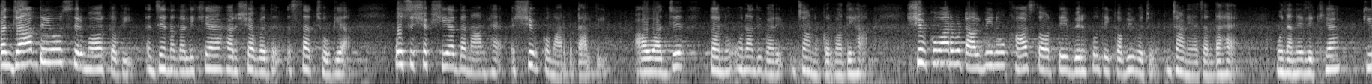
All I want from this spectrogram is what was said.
ਪੰਜਾਬ ਦੇ ਉਹ ਸਿਰਮੌਰ ਕਵੀ ਜਿਨ੍ਹਾਂ ਦਾ ਲਿਖਿਆ ਹਰ ਸ਼ਬਦ ਸੱਚ ਹੋ ਗਿਆ। ਉਸ ਸ਼ਖਸੀਅਤ ਦਾ ਨਾਮ ਹੈ ਸ਼ਿਵ ਕੁਮਾਰ ਬਟਾਲਵੀ। ਆਓ ਅੱਜ ਤੁਹਾਨੂੰ ਉਹਨਾਂ ਦੇ ਬਾਰੇ ਜਾਣੂ ਕਰਵਾਉਂਦੇ ਹਾਂ। ਸ਼ਿਵ ਕੁਮਾਰ ਬਟਾਲਵੀ ਨੂੰ ਖਾਸ ਤੌਰ ਤੇ ਬਿਰਹੋ ਦੇ ਕਵੀ ਵਜੋਂ ਜਾਣਿਆ ਜਾਂਦਾ ਹੈ। ਉਹਨਾਂ ਨੇ ਲਿਖਿਆ ਕਿ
